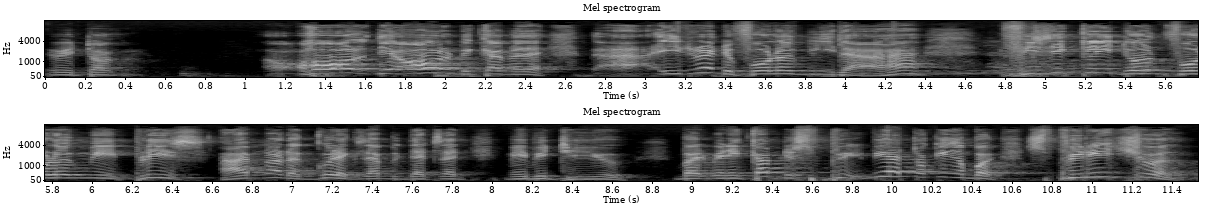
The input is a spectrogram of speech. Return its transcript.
the way he talk, all they all become like that. Uh, you don't have to follow me lah. Huh? Physically, don't follow me, please. I'm not a good example. That's maybe to you. But when it comes to spirit, we are talking about spiritual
